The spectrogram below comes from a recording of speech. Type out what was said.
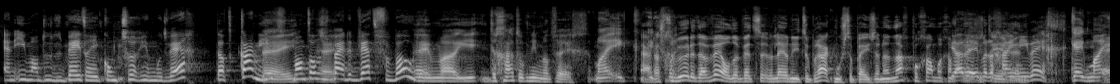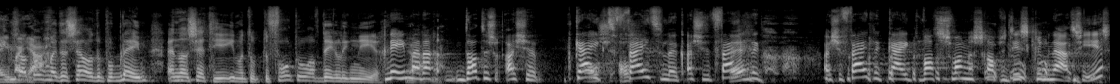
en iemand doet het beter, je komt terug, je moet weg... dat kan niet, Nee, want dat nee. is bij de wet verboden. Nee, maar je- er gaat ook niemand weg. Maar ik, Ja, ik dat gebeurde daar wel. Werd, Leonie de Braak moest opeens een nachtprogramma gaan Ja, nee, maar dan ga je niet weg. Kijk, maar Nee, ik maar zat ja. ook met hetzelfde probleem. En dan zet je iemand op de fotoafdeling neer. Nee, maar daar- dat is als je kijkt feitelijk, als je feitelijk, als je feitelijk kijkt wat zwangerschapsdiscriminatie is,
